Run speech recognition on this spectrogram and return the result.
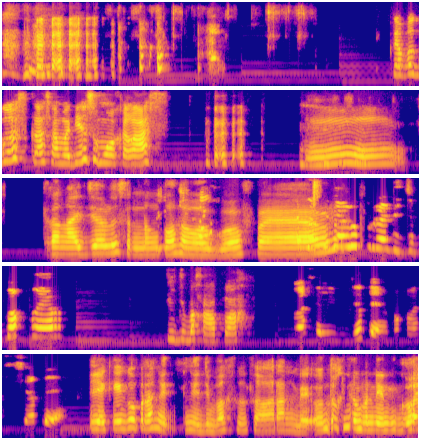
Kenapa gue sekelas sama dia semua kelas? Hmm. Bilang aja lu seneng kok sama gue, Fer. Tapi kan lu pernah dijebak, Fer. Dijebak apa? Kelasnya Linjat ya? Apa kelasnya siapa ya? Iya, kayak gue pernah nge- ngejebak seseorang deh untuk nemenin gue.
